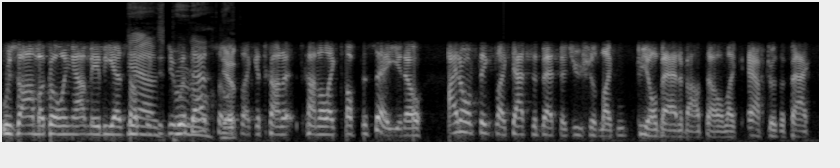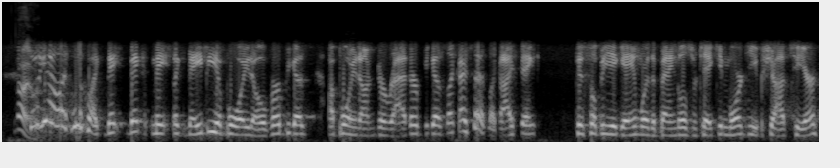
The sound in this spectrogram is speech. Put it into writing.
Uzomah going out maybe has something it's to do with that. So Yep. it's like it's kind of it's kind of like tough to say. You know, I don't think like that's a bet that you should like feel bad about though. Like after the fact. No. So yeah, like look like make, make, make, like maybe a Boyd over because a Boyd under rather because like I said, like I think this will be a game where the Bengals are taking more deep shots here.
